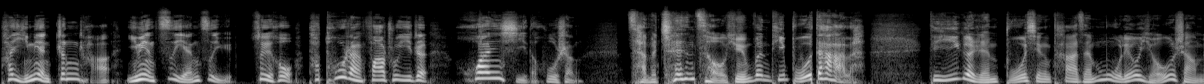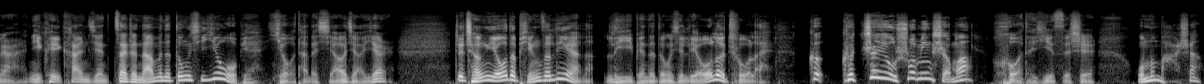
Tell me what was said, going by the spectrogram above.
他一面挣扎，一面自言自语。最后，他突然发出一阵欢喜的呼声：“咱们真走运，问题不大了。第一个人不幸踏在木流油上面，你可以看见，在这难闻的东西右边有他的小脚印儿。这盛油的瓶子裂了，里边的东西流了出来。可可，这又说明什么？我的意思是，我们马上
